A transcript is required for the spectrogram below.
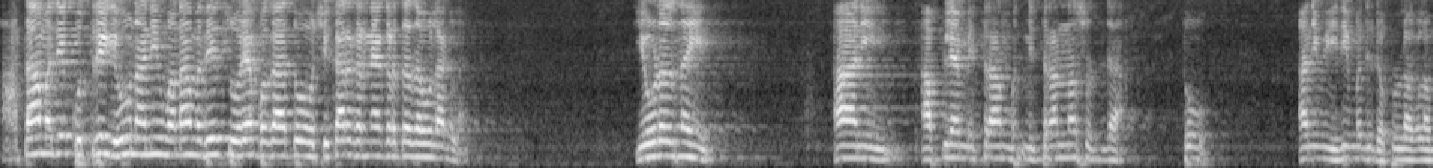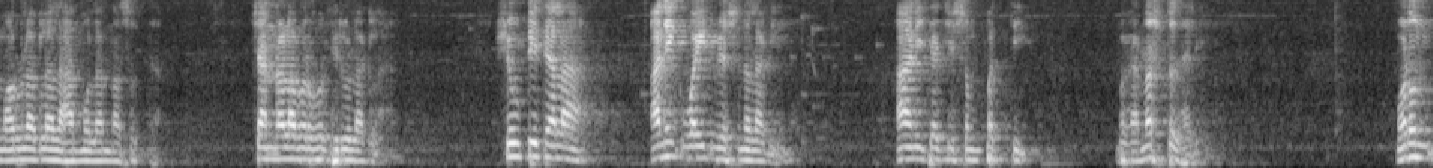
हातामध्ये कुत्रे घेऊन आणि वनामध्ये चोऱ्या बघा तो शिकार करण्याकरता जाऊ लागला. एवढंच नाही. आणि आपल्या मित्रां मित्रांना सुद्धा तो आणि विहिरीमध्ये ढकलू लागला मारू लागला लहान मुलांना सुद्धा. फिरू लागला. शेवटी त्याला अनेक वाईट व्यसनं लागली. आणि त्याची संपत्ती बघा नष्ट झाली. म्हणून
